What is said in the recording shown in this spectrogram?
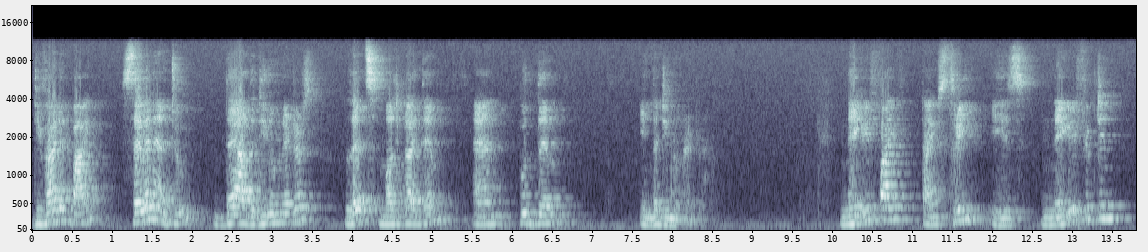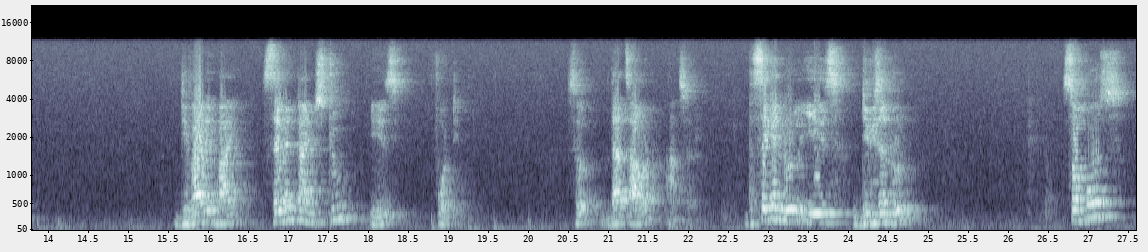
divided by 7 and 2 they are the denominators. Let's multiply them and put them in the denominator. Negative 5 times 3 is negative 15 divided by 7 times 2 is 14 so that's our answer. The second rule is division rule. Suppose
